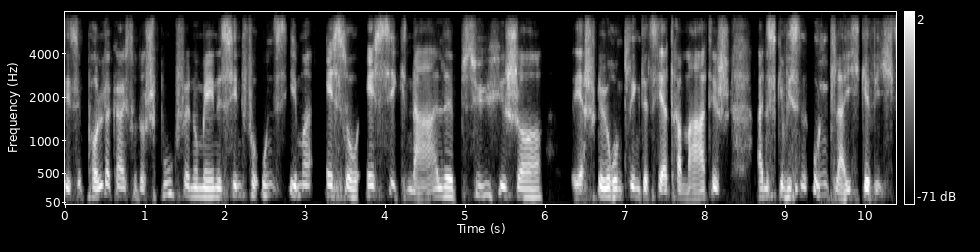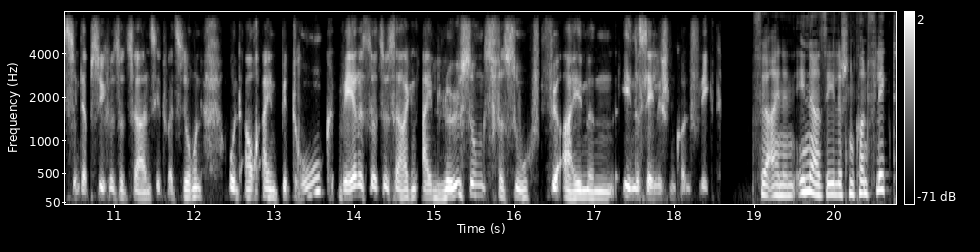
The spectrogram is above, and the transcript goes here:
Diese Poltergeist- oder Spukphänomene sind für uns immer SOS-Signale psychischer Erstörung klingt jetzt sehr dramatisch, eines gewissen Ungleichgewichts in der psychosozialen Situation. Und auch ein Betrug wäre sozusagen ein Lösungsversuch für einen innerseelischen Konflikt. Für einen innerseelischen Konflikt,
